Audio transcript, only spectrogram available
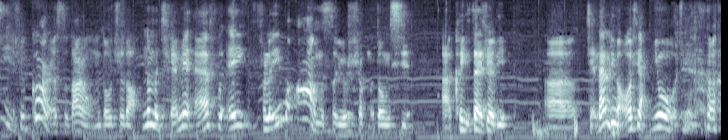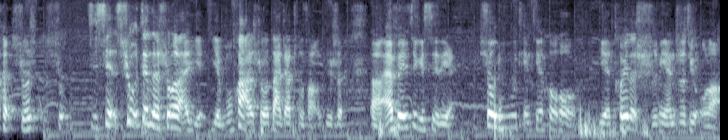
G 是 Girls，当然我们都知道。那么前面 F A Flame Arms 又是什么东西啊？可以在这里呃简单聊一下，因为我觉得 说说现说现在说来也也不怕说大家吐槽，就是呃 F A 这个系列，兽屋前前后后也推了十年之久了，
